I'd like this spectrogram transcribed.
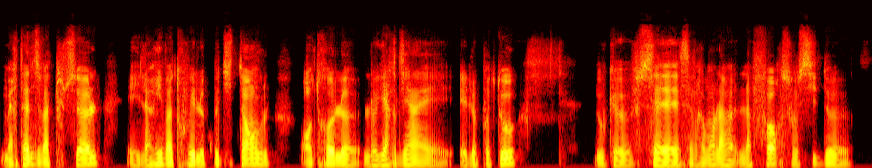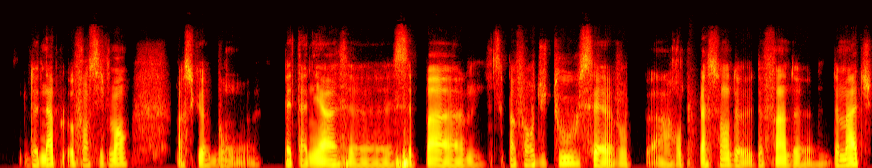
Mertens va tout seul et il arrive à trouver le petit angle entre le, gardien et, le poteau. Donc, euh, c'est vraiment la, force aussi de, Naples offensivement parce que, bon, Petania, c'est pas, pas fort du tout. C'est un remplaçant de, fin de, match.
